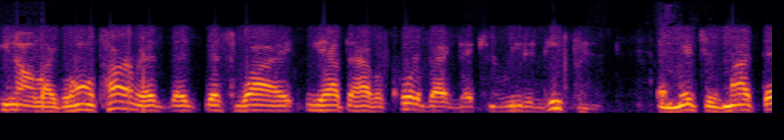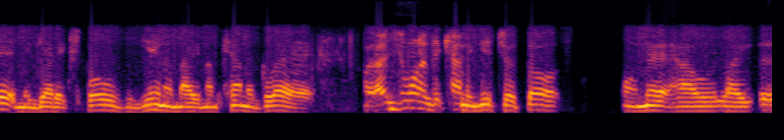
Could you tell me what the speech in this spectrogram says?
you know, like long term, that, that, that's why you have to have a quarterback that can read a defense. And Mitch is not that, and they got exposed again tonight, and I'm kind of glad. But I just wanted to kind of get your thoughts on that, Howard. Like, uh,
